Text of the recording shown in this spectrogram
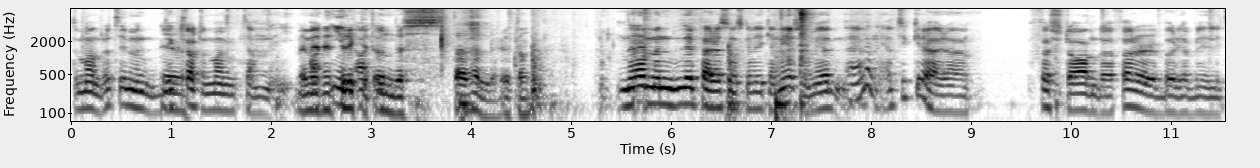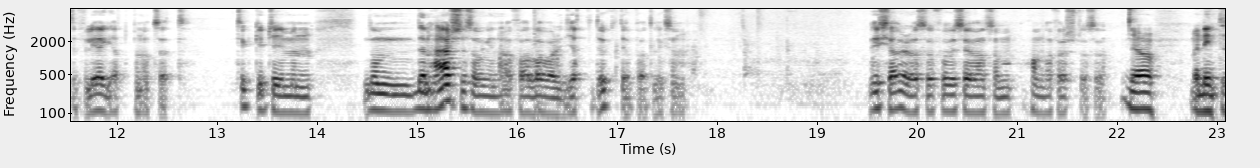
De andra teamen, det är Ja. klart att man kan... Men vi är in- inte riktigt in- understöd heller, utan... Nej, men det är Perez som ska vika ner sig. Men jag, nej, jag jag tycker det här... äh, första och andra förare börjar bli lite förlegat på något sätt. Tycker teamen... De, den här säsongen i alla fall har varit jätteduktiga på att liksom... Vi kör och så får vi se vem som hamnar först och så. Ja, men det är inte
